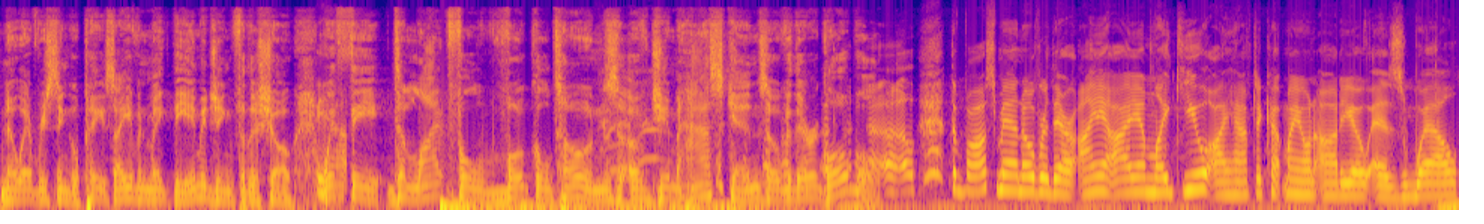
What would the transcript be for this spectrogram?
know every single piece. I even make the imaging for the show yeah. with the delightful vocal tones of Jim Haskins over there at Global. the boss man over there. I I am like you. I have to cut my own audio as well.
